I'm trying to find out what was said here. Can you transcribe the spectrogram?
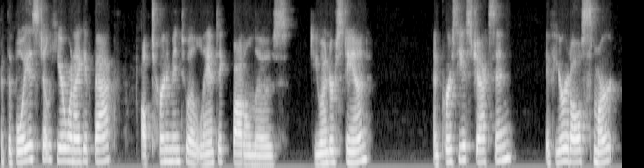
If the boy is still here when I get back, I'll turn him into Atlantic bottlenose. Do you understand? And Perseus Jackson, if you're at all smart,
